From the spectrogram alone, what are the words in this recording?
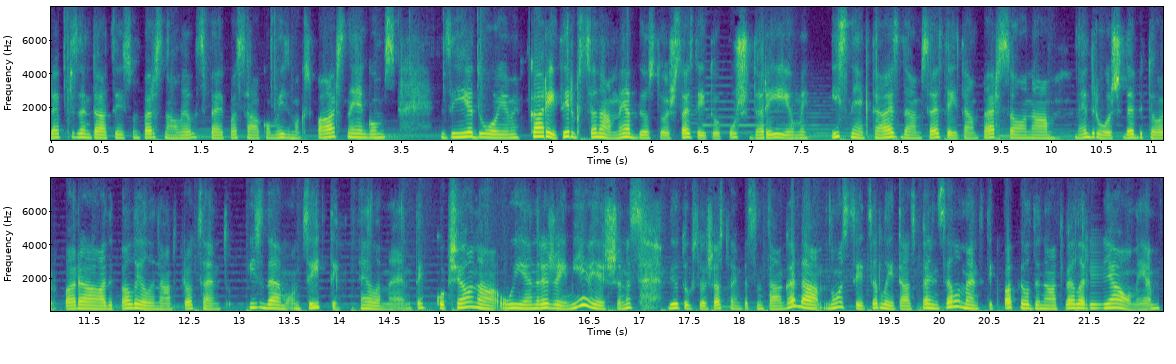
reprezentācijas un personāla ilgspēja pasākumu izmaksu pārsniegums, ziedojumi, kā arī tirgus cenām neatbilstoši saistīto pušu darījumi, izsniegtā aizdevuma saistītām personām, nedroši debitoru parādi, palielinātu procentu izdevumu un citi elementi. Kopš jaunā UIN režīma ieviešanas 2018. gadā nosacīt sadalītās peļņas elementi tika papildināti vēl ar jauniem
